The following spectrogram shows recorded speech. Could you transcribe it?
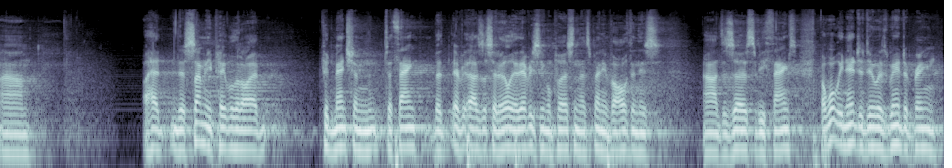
Um, I had there's so many people that I could mention to thank, but every, as I said earlier, every single person that's been involved in this uh, deserves to be thanked. But what we need to do is we need to bring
